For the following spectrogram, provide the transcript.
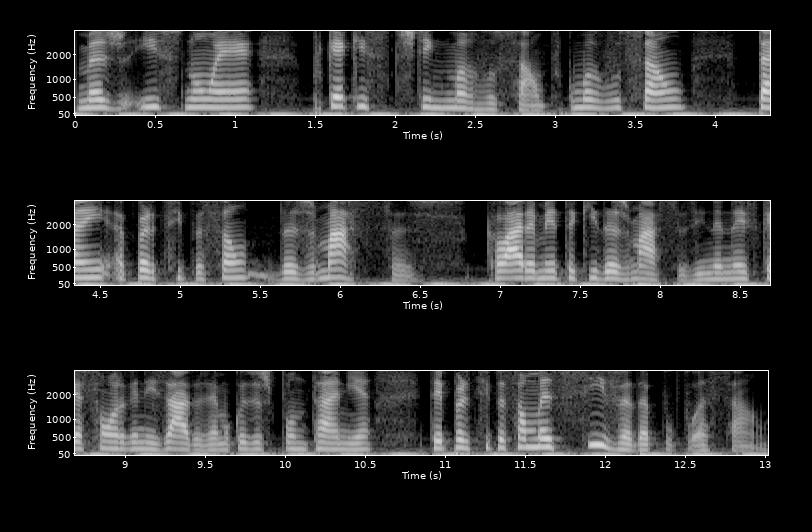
Mas isso não é. Porque é que isso se distingue de uma revolução? Porque uma revolução tem a participação das massas, claramente aqui das massas, ainda nem sequer são organizadas, é uma coisa espontânea, tem participação massiva da população.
